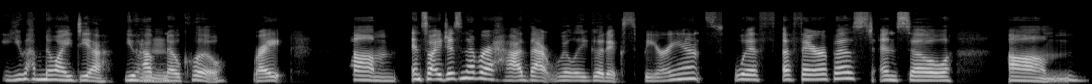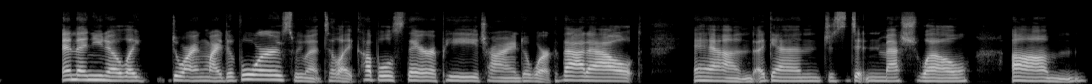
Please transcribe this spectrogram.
you have no idea. You have Mhm. no clue. Right. Um, and so I just never had that really good experience with a therapist. And so, um, and then, you know, like during my divorce, we went to like couples therapy, trying to work that out. And again, just didn't mesh well. Um,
